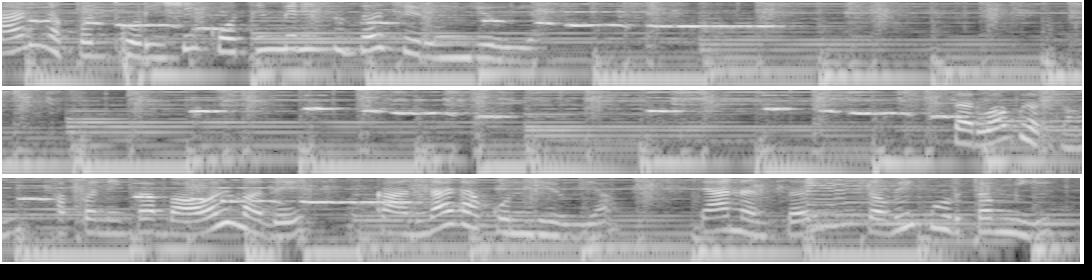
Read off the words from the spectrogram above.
आणि आपण थोडीशी कोथिंबिरी सुद्धा चिरून घेऊया. सर्वप्रथम आपण एका बाउलमध्ये कांदा टाकून घेऊया. त्यानंतर चवीपुरतं मीठ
